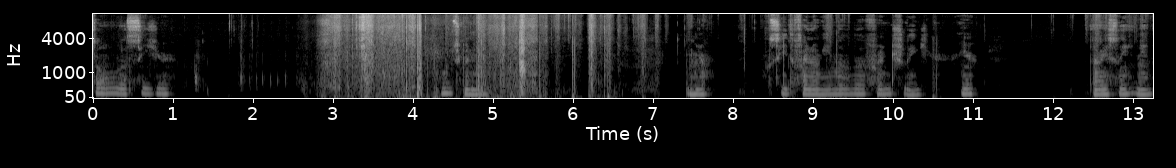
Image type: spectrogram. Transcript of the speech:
So let's see here. Who's gonna you know we'll see the final game of the French league here. Obviously, I mean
